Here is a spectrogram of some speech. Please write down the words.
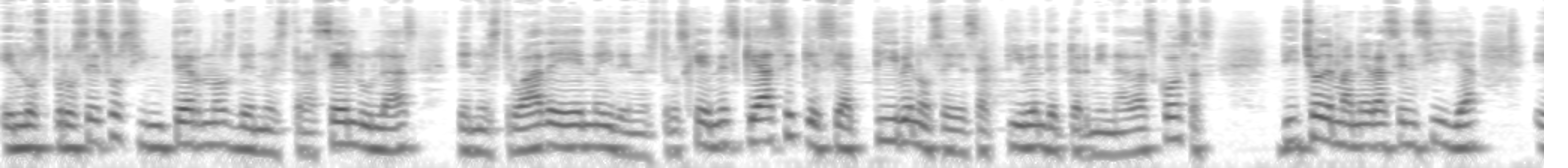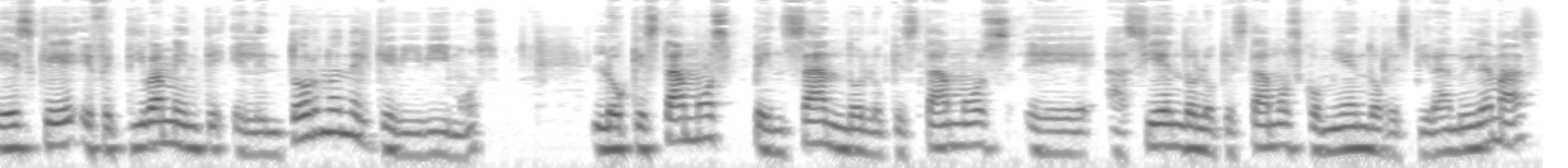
en los procesos internos de nuestras células, de nuestro ADN y de nuestros genes que hace que se activen o se desactiven determinadas cosas. Dicho de manera sencilla, es que efectivamente el entorno en el que vivimos, lo que estamos pensando, lo que estamos eh, haciendo, lo que estamos comiendo, respirando y demás,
